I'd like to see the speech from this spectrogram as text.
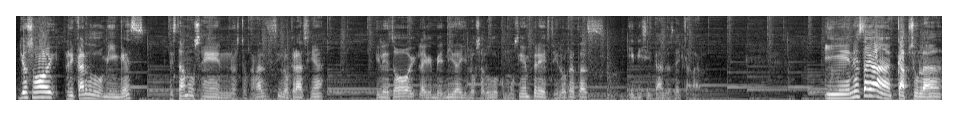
Yo soy Ricardo Domínguez, estamos en nuestro canal de Estilocracia y les doy la bienvenida y los saludo como siempre, estilócratas y visitantes del canal. Y en esta cápsula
